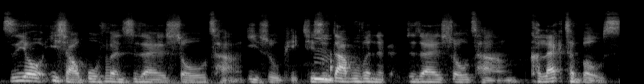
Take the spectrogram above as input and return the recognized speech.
只有一小部分是在收藏艺术品，其实大部分的人是在收藏 collectibles。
